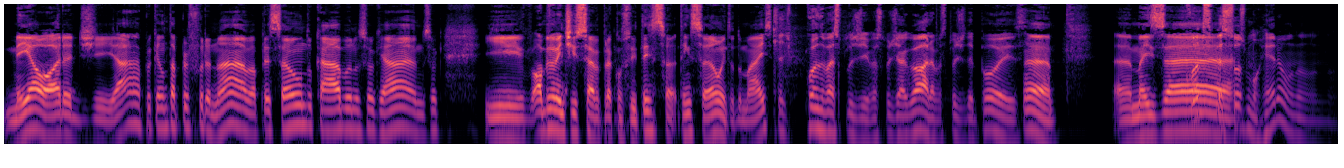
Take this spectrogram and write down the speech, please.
meia hora de, ah, porque não tá perfurando? Ah, a pressão do cabo, não sei o que, ah, não sei o que. E, obviamente, isso serve para construir tensão, tensão e tudo mais. Que é, tipo, quando vai explodir? Vai explodir agora? Vai explodir depois? É, é, mas é. Quantas pessoas morreram no. no-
